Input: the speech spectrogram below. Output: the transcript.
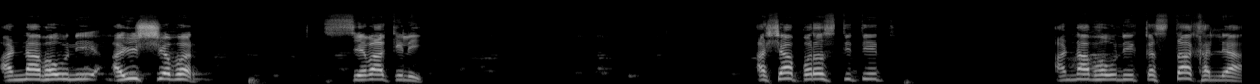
अण्णाभाऊंनी आयुष्यभर सेवा केली. अशा परिस्थितीत अण्णाभाऊंनी कस्ता खाल्ल्या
